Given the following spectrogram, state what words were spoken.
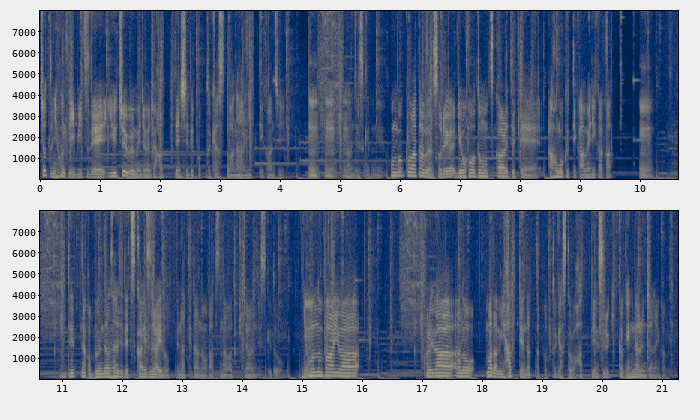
ちょっと日本っていびつで YouTube めちゃめちゃ発展しててポッドキャストは何って感じなんん。ですけどね、本国は多分それ両方とも使われててあ本国っていうかアメリカかうん。でなんか分断されてて使いづらいぞってなってたのがつながっちゃうんですけど日本の場合はこれがあのまだ未発展だったポッドキャストが発展するきっかけになるんじゃないかみたいな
